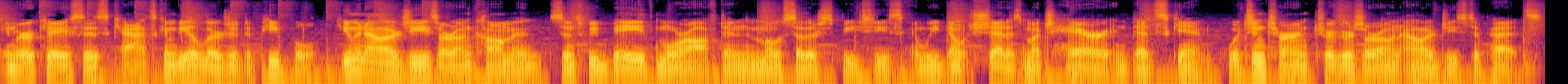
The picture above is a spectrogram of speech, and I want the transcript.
In rare cases, cats can be allergic to people. Human allergies are uncommon since we bathe more often than most other species and we don't shed as much hair and dead skin, which in turn triggers our own allergies to pets.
